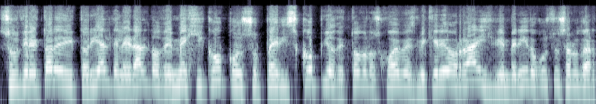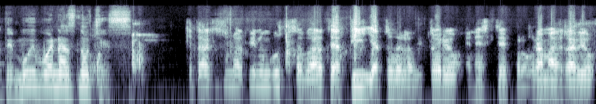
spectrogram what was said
subdirector editorial del Heraldo de México, con su periscopio de todos los jueves. Mi querido Ray, bienvenido, gusto saludarte. Muy buenas noches. ¿Qué tal, Jesús Martín? Un gusto saludarte a ti y a todo el auditorio en este programa de radio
